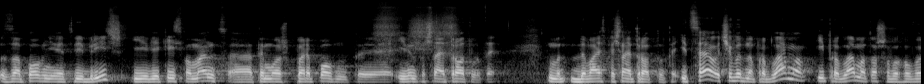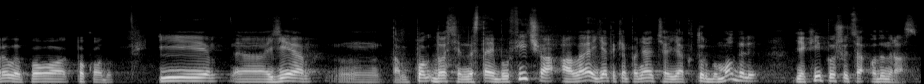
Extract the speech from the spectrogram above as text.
заповнює твій брідж, і в якийсь момент е, ти можеш переповнити, і він починає тротлити. Девайс починає тротлити. І це очевидна проблема, і проблема, то, що ви говорили по, по коду. І е, є там досі не стейбл фіча, але є таке поняття, як турбомодулі, які пишуться один раз.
